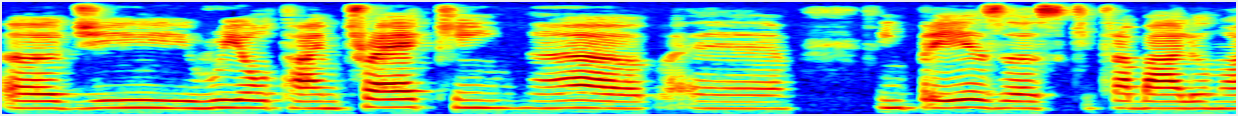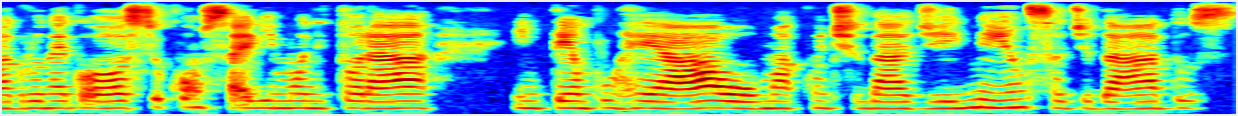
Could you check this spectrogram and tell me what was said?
uh, de real-time tracking, né, é, empresas que trabalham no agronegócio conseguem monitorar em tempo real uma quantidade imensa de dados,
